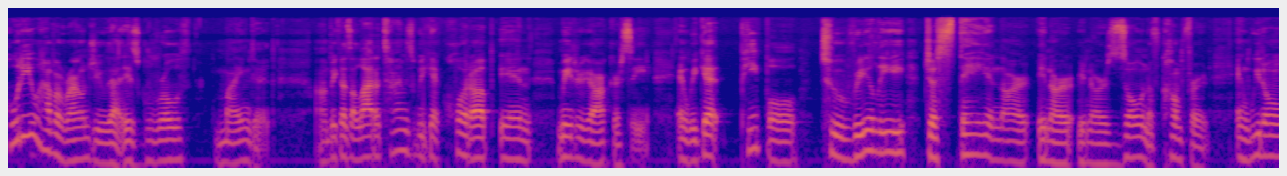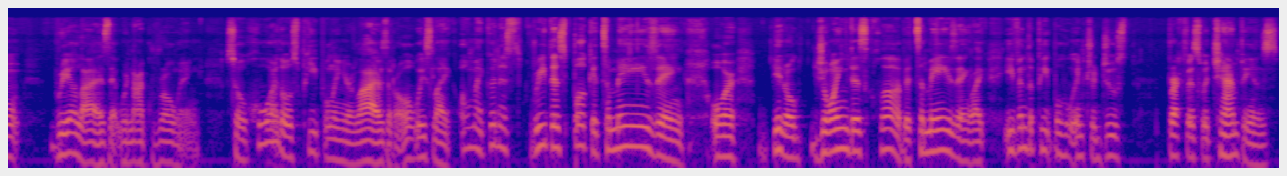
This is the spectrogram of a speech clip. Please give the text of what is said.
Who do you have around you that is growth minded? Um, because a lot of times we get caught up in mediocrity and we get people to really just stay in our in our in our zone of comfort and we don't realize that we're not growing. So who are those people in your lives that are always like, "Oh my goodness, read this book, it's amazing." Or, you know, join this club, it's amazing. Like even the people who introduced Breakfast with Champions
